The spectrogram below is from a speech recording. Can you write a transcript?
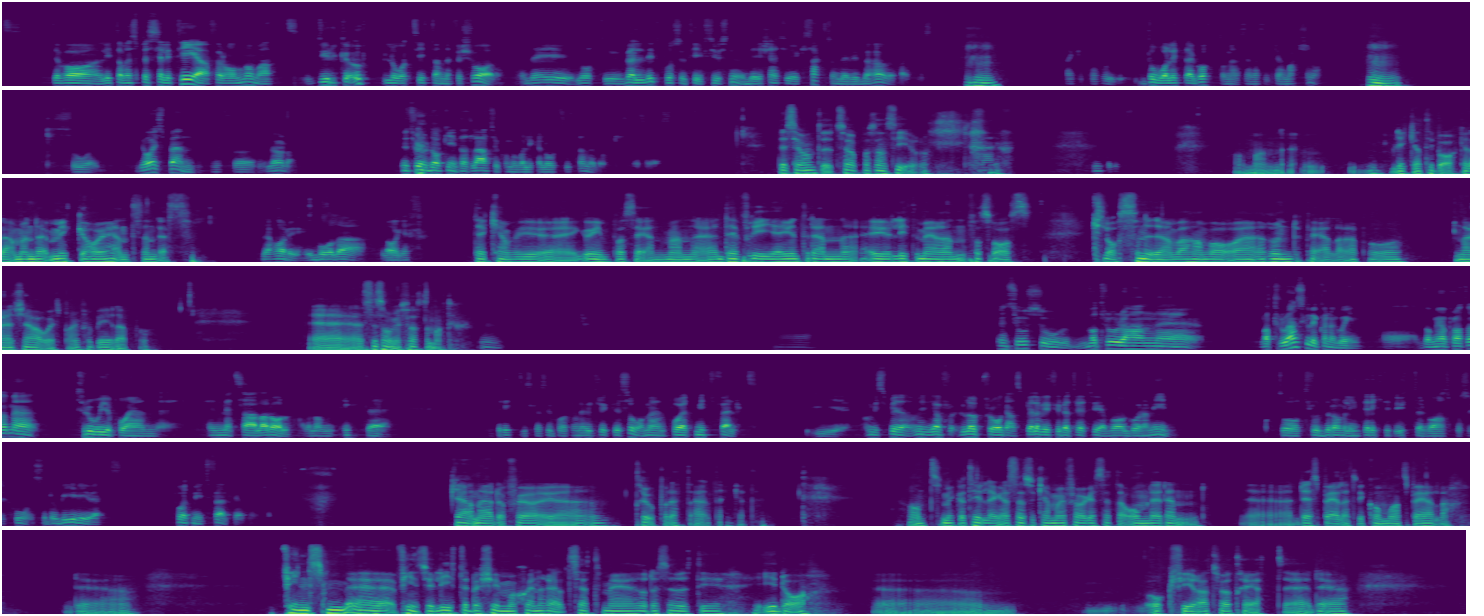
det var lite av en specialitet för honom att dyrka upp lågt sittande försvar. Och det ju, låter ju väldigt positivt just nu. Det känns ju exakt som det vi behöver faktiskt. Mm. Med tanke på hur dåligt det har gått de här senaste tre matcherna. Mm. Så jag är spänd inför lördag. Nu tror jag dock inte att Lazio kommer vara lika lågt sittande dock. Ska sägas. Det såg inte ut så på San Siro. Inte riktigt. Om man eh, blickar tillbaka där. Men det, mycket har ju hänt sedan dess. Det har det ju i båda lagen. Det kan vi ju eh, gå in på sen. Men eh, De Vries är ju inte den, är ju lite mer en Kloss nu än vad han var eh, rundpelare på när El Shaarawy sprang förbi där på eh, säsongens första match. Mm. Eh. Men Soso, vad tror du han, eh, vad tror han skulle kunna gå in? Eh, De jag har pratat med tror ju på en, en Metsala-roll, även om inte brittiska supportrarna uttryckte det så, men på ett mittfält. I, om vi spelar, om jag la upp frågan, spelar vi 4-3-3, var går han in? Och då trodde de väl inte riktigt ytter var hans position, så då blir det ju ett, på ett mittfält helt enkelt. Ja, nej, då får jag eh, tro på detta helt enkelt. Har inte så mycket att tillägga. Sen så kan man ifrågasätta om det är den, eh, det spelet vi kommer att spela. Det finns, eh, finns ju lite bekymmer generellt sett med hur det ser ut i, idag. Eh, och 4-2-3-1, eh, det,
